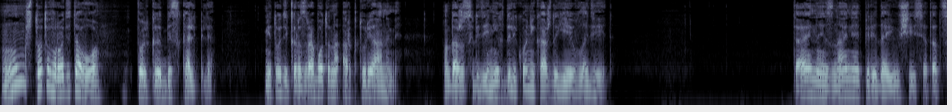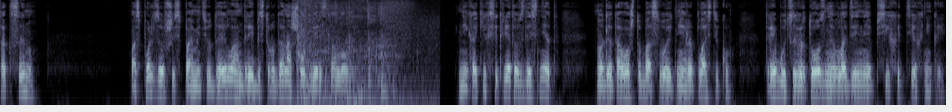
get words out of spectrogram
Ну, что-то вроде того, только без скальпеля. Методика разработана арктурианами, но даже среди них далеко не каждый ею владеет. Тайные знания, передающиеся от отца к сыну? Воспользовавшись памятью Дейла, Андрей без труда нашел дверь столовой. Никаких секретов здесь нет, но для того, чтобы освоить нейропластику, требуется виртуозное владение психотехникой.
